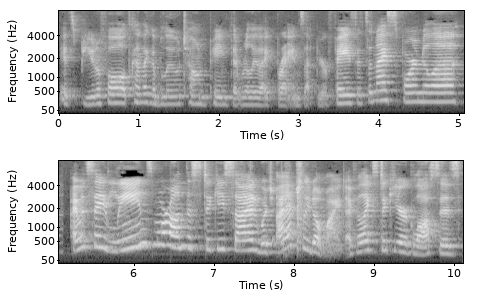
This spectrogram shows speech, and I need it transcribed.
It's beautiful. It's kind of like a blue toned pink that really like brightens up your face. It's a nice formula. I would say leans more on the sticky side, which I actually don't mind. I feel like stickier glosses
